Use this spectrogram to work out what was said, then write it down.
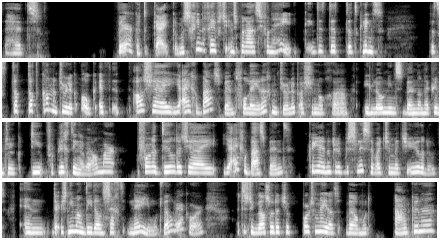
het werken te kijken. Misschien geeft het je inspiratie van: hé, hey, dit, dit, dit klinkt. Dat, dat, dat kan natuurlijk ook. Het, als jij je eigen baas bent, volledig natuurlijk. Als je nog uh, in loondienst bent, dan heb je natuurlijk die verplichtingen wel. Maar voor het deel dat jij je eigen baas bent, kun jij natuurlijk beslissen wat je met je uren doet. En er is niemand die dan zegt: nee, je moet wel werken hoor. Het is natuurlijk wel zo dat je portemonnee dat wel moet aankunnen.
